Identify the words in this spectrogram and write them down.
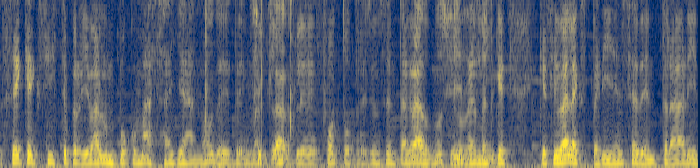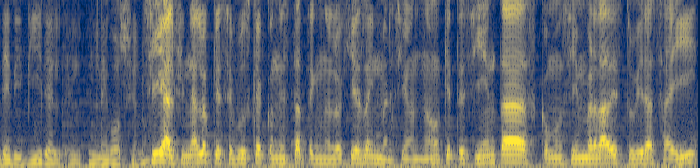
sé que existe, pero llevarlo un poco más allá, ¿no? De, una simple foto 360 grados, ¿no? Sino realmente Que, que se iba la experiencia de entrar y de vivir el, el, el, negocio, ¿no? Sí, al final lo que se busca con esta tecnología es la inmersión, ¿no? Que te sientas como si en verdad estuvieras ahí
